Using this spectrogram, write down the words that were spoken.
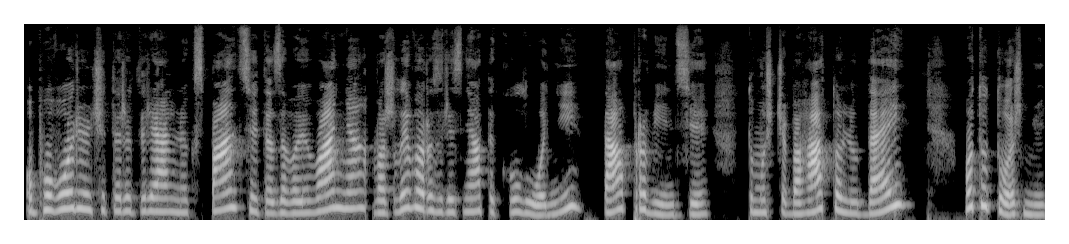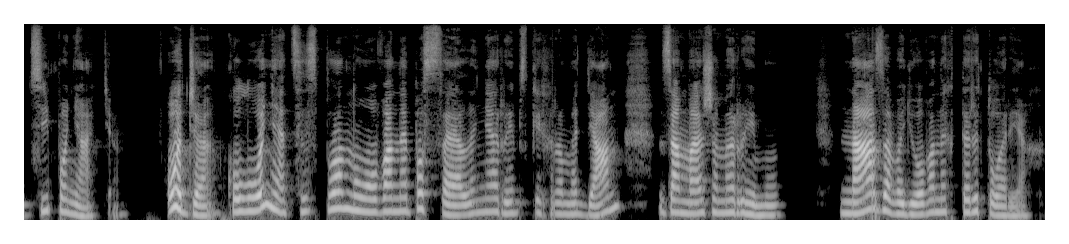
Обговорюючи територіальну експансію та завоювання, важливо розрізняти колонії та провінції, тому що багато людей ототожнюють ці поняття. Отже, колонія це сплановане поселення римських громадян за межами Риму на завойованих територіях.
